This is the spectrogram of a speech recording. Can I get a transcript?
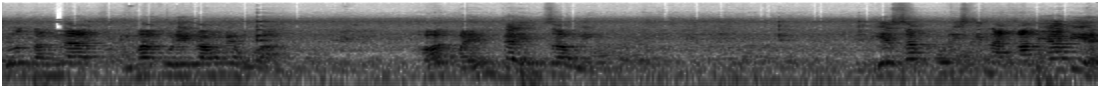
जो दंगा भीमा कोरेगांव में हुआ, बहुत भयंकर हिंसा हुई। ये सब पुलिस की नाकामयाबी है।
